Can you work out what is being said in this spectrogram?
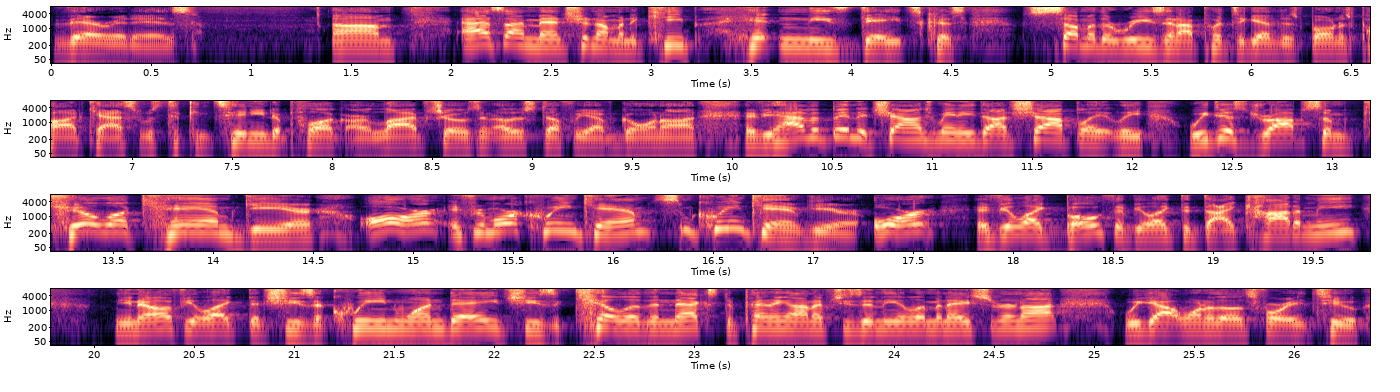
there it is. Um, as I mentioned, I'm going to keep hitting these dates because some of the reason I put together this bonus podcast was to continue to plug our live shows and other stuff we have going on. If you haven't been to challengemania.shop lately, we just dropped some killer cam gear, or if you're more queen cam, some queen cam gear, or if you like both, if you like the dichotomy you know, if you like that she's a queen one day, she's a killer the next, depending on if she's in the elimination or not, we got one of those for you too.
